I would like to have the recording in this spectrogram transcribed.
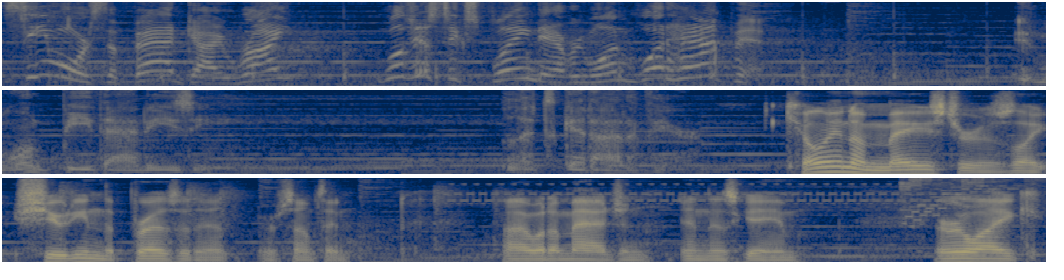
Seymour's the bad guy, right? We'll just explain to everyone what happened. It won't be that easy. Let's get out of here. Killing a maester is like shooting the president or something. I would imagine in this game. Or like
